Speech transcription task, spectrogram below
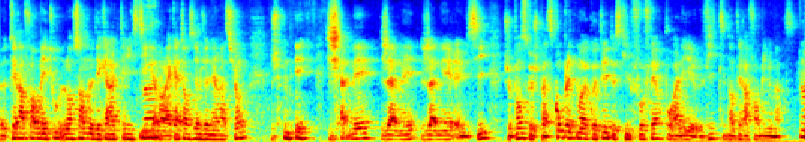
euh, terraformé tout l'ensemble des caractéristiques Ouais. avant la 14e génération. Je n'ai jamais, jamais, jamais réussi. Je pense que je passe complètement à côté de ce qu'il faut faire pour aller euh, vite dans Terraforming Mars. Ouais.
